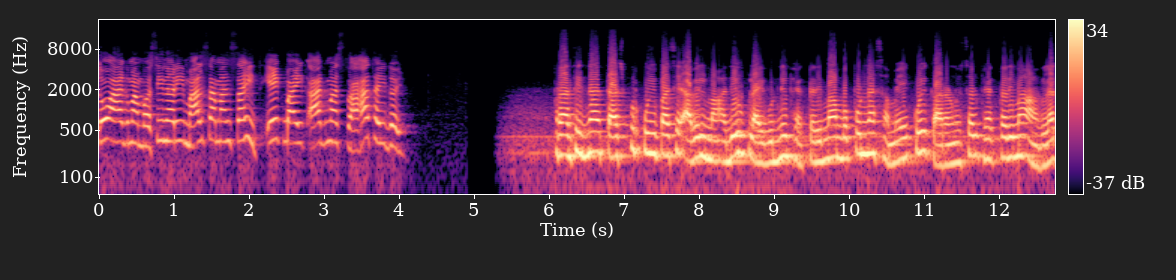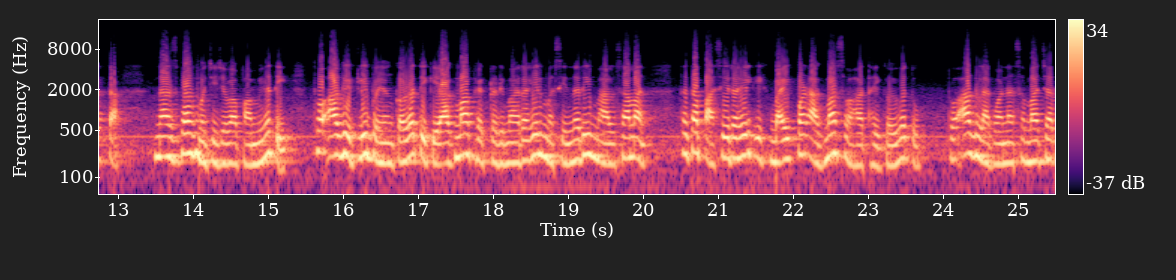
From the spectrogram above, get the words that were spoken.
તો આગમાં મશીનરી, માલસામાન સહિત એક બાઇક આગમાં સ્વાહા થઈ ગયું પ્રાંતિજના તાજપુર કુઈ પાસે આવેલ મહાદેવ પ્લાયવુડની ફેક્ટરીમાં બપોરના સમયે કોઈ કારણોસર ફેક્ટરીમાં આગ લાગતા નાસભાગ મચી જવા પામી હતી. તો આગ એટલી ભયંકર હતી કે આગમાં ફેક્ટરીમાં રહેલ મશીનરી, માલસામાન તથા પાસે રહેલ એક બાઇક પણ આગમાં સ્વાહા થઈ ગયું હતું. તો આગ લાગવાના સમાચાર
